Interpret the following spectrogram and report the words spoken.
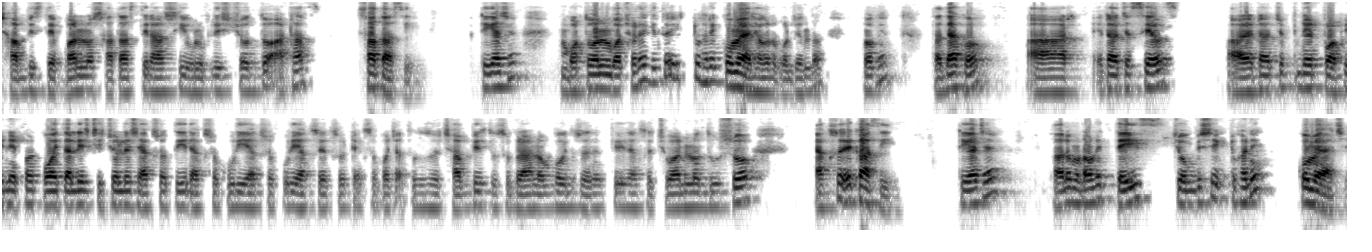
ছাব্বিশ, তেপ্পান্ন, সাতাশ, তিরাশি, উনত্রিশ, চোদ্দ, আঠাশ, সাতাশি। ঠিক আছে? বর্তমান বছরে, কিন্তু একটুখানি কমে আছে এখনও পর্যন্ত। ওকে তা দেখো, আর এটা হচ্ছে সেলস আর এটা হচ্ছে নেট প্রফিট নেট প্রফিট পঁয়তাল্লিশ, ছিচল্লিশ, একশো তিন, একশো কুড়ি একশো কুড়ি, একশো একষট্টি, একশো পঁচাত্তর, দুশো ছাব্বিশ, দুশো বিরানব্বই, দুশো তেত্রিশ, একশো চুয়ান্ন, দুশো, একশো একাশি। ঠিক আছে? তাহলে মোটামুটি তেইশ, চব্বিশে একটুখানি কমে আছে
